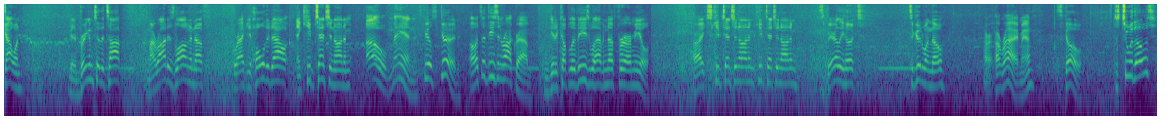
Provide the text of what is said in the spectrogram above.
Got one. I'm gonna bring him to the top. My rod is long enough where I can hold it out and keep tension on him. Oh man, it feels good. Oh, it's a decent rock crab. We'll get a couple of these, we'll have enough for our meal. All right, just keep tension on him, keep tension on him. It's barely hooked. It's a good one though. All right, man, let's go. Just two of those,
